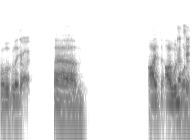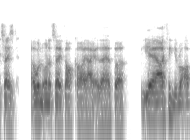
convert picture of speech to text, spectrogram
probably. Right. Um, I I wouldn't want to take I wouldn't want to take Okay out of there, but yeah, I think you're right.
